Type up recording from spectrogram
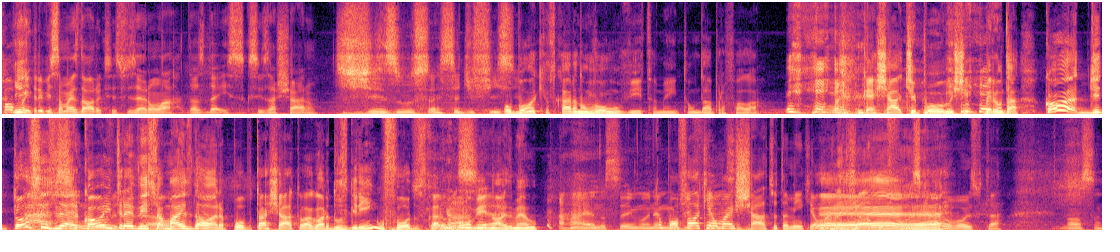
Qual E- foi a entrevista mais da hora que vocês fizeram lá, das 10, que vocês acharam? Jesus, essa é difícil. O bom é que os caras não vão ouvir também, então dá pra falar. que é chato, tipo, perguntar. Qual, é- de todos que Ah, vocês fizeram, qual a dúvida, entrevista não. mais da hora? Pô, tá chato. Agora dos gringos, foda-se, os caras não vão ouvir é. nós mesmo. Ah, eu não sei, mano. É pode falar quem é o mais chato também, que é o mais É, legal. Os é. caras não vão escutar. Nossa,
